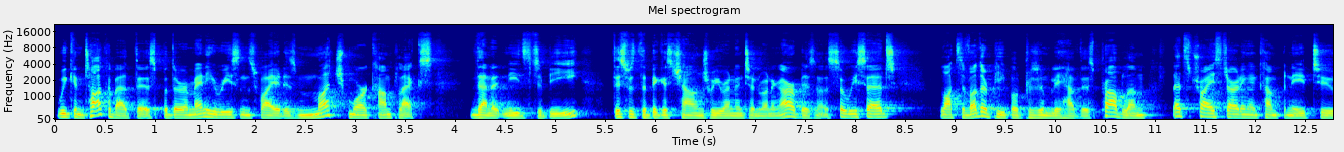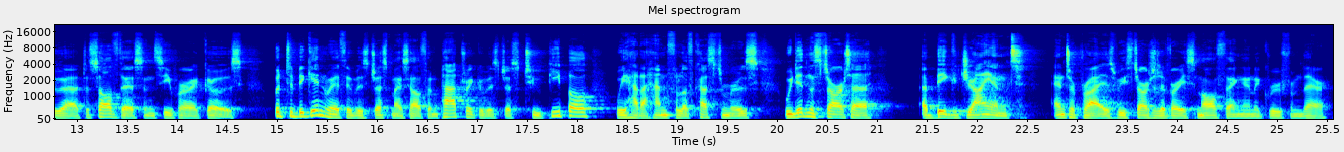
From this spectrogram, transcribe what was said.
we can talk about this, but there are many reasons why it is much more complex than it needs to be. This was the biggest challenge we ran into in running our business. So we said, lots of other people presumably have this problem. Let's try starting a company to uh, to solve this and see where it goes. But to begin with, it was just myself and Patrick. It was just two people. We had a handful of customers. We didn't start a a big giant enterprise. We started a very small thing, and it grew from there.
